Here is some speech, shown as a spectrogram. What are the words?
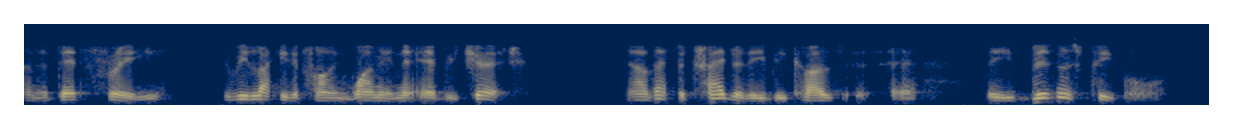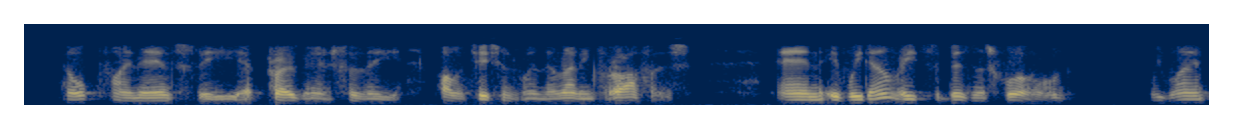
and are debt-free, you'll be lucky to find one in every church. Now, that's a tragedy because uh, the business people help finance the uh, programs for the politicians when they're running for office. And if we don't reach the business world, we won't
